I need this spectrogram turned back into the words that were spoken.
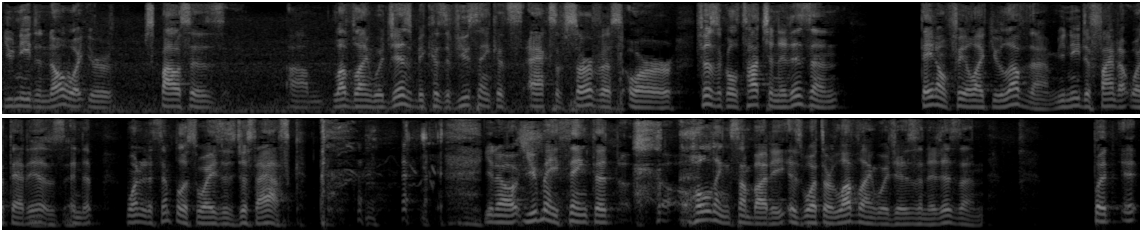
you need to know what your spouse's um, love language is because if you think it's acts of service or physical touch and it isn't, they don't feel like you love them. You need to find out what that is, and the, one of the simplest ways is just ask. you know, you may think that holding somebody is what their love language is, and it isn't. But it,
